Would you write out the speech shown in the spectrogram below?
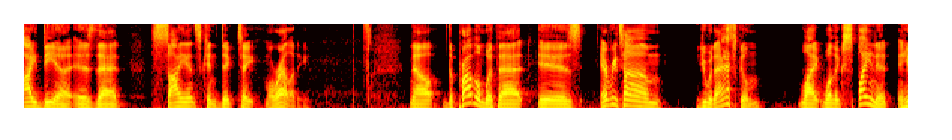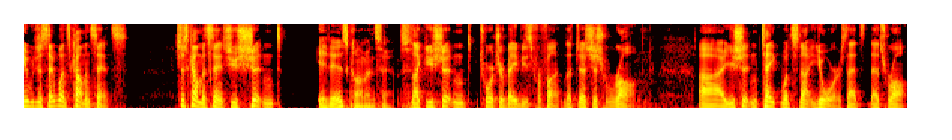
idea is that science can dictate morality. Now, the problem with that is every time you would ask him, like, well, explain it, and he would just say, well, it's common sense. It's just common sense. You shouldn't It is common sense. like you shouldn't torture babies for fun. That, that's just wrong. Uh, you shouldn't take what's not yours. That's that's wrong.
